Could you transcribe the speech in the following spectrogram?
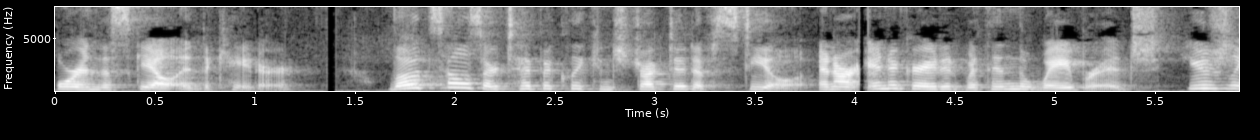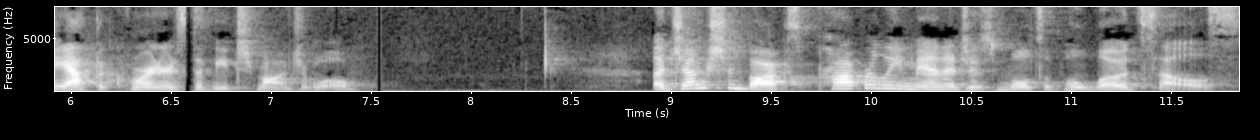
or in the scale indicator. Load cells are typically constructed of steel and are integrated within the weighbridge, usually at the corners of each module. A junction box properly manages multiple load cells.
